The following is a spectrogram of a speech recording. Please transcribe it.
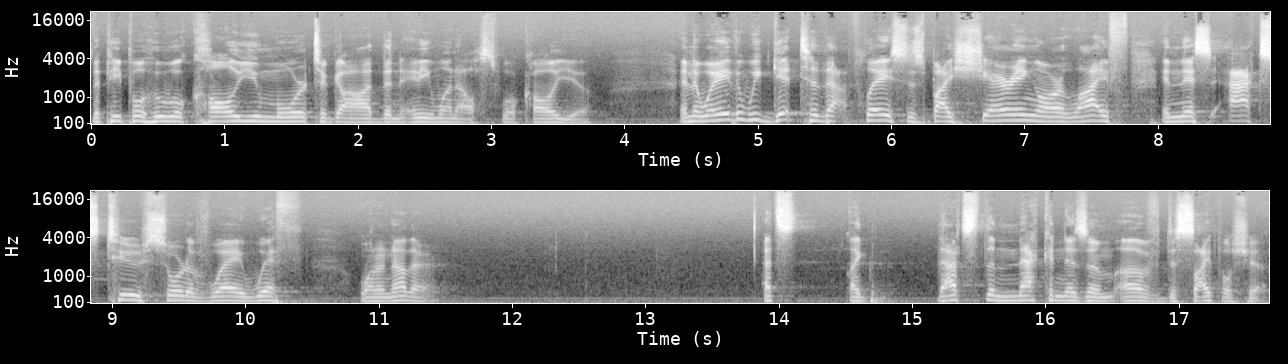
The people who will call you more to God than anyone else will call you. And the way that we get to that place is by sharing our life in this Acts 2 sort of way with one another. That's like that's the mechanism of discipleship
